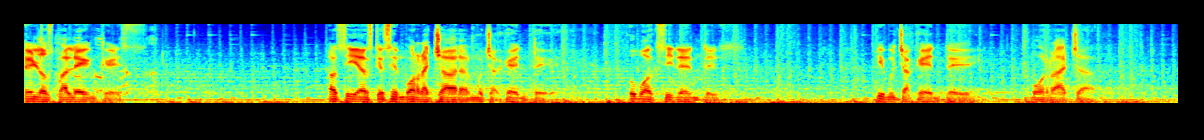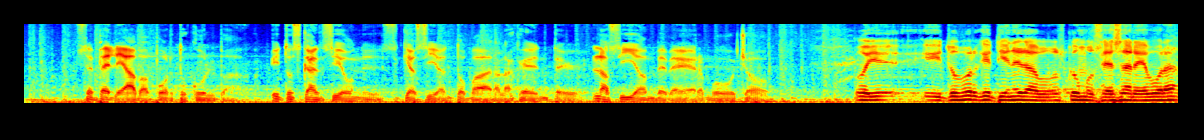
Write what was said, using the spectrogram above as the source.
en los palenques. Hacías que se emborracharan mucha gente. Hubo accidentes. Y mucha gente borracha se peleaba por tu culpa. Y tus canciones que hacían tomar a la gente la hacían beber mucho. Oye, ¿y tú por qué tienes la voz como César Évora?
